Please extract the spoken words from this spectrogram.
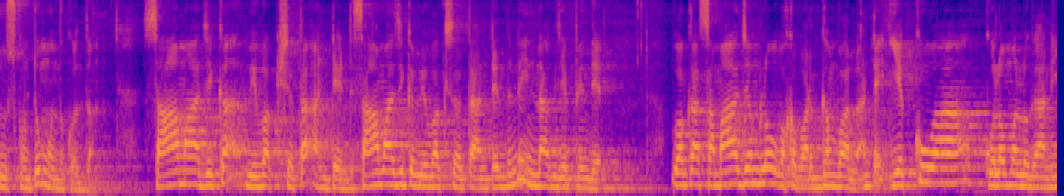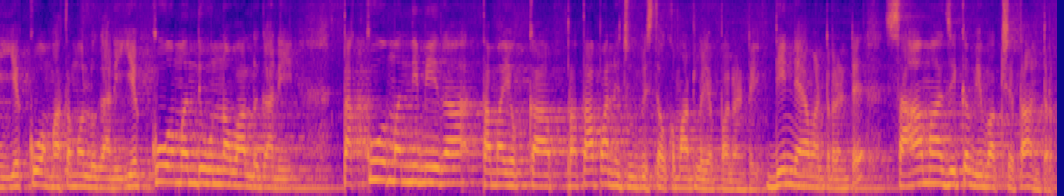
చూసుకుంటూ ముందుకొద్దాం. సామాజిక వివక్షత అంటే ఏంటి? సామాజిక వివక్షత అంటే ఏంటంటే ఇందాక చెప్పిందే. ఒక సమాజంలో ఒక వర్గం వాళ్ళు అంటే ఎక్కువ కులములు కానీ ఎక్కువ మతములు కానీ ఎక్కువ మంది ఉన్న వాళ్ళు కానీ తక్కువ మంది మీద తమ యొక్క ప్రతాపాన్ని చూపిస్తే ఒక మాటలో చెప్పాలంటే దీన్ని ఏమంటారంటే సామాజిక వివక్షత అంటారు.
